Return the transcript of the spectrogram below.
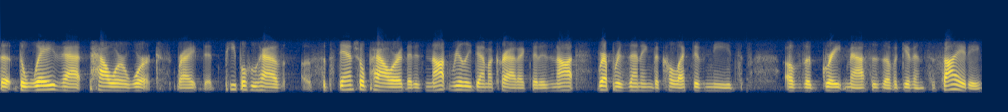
the the way that power works, right? That people who have substantial power that is not really democratic, that is not representing the collective needs of the great masses of a given society,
